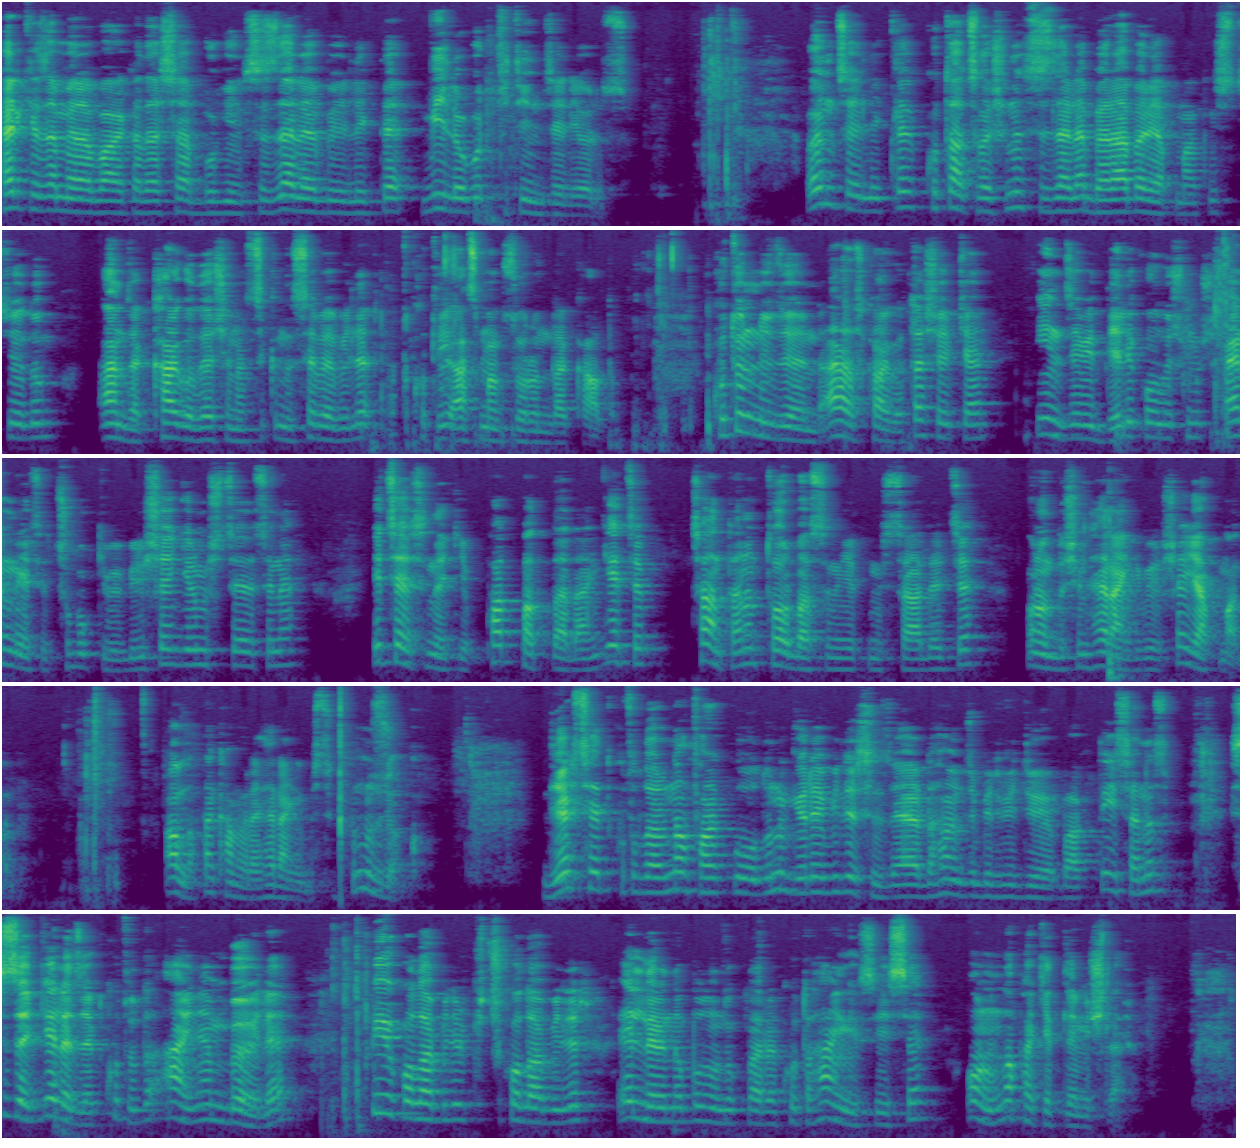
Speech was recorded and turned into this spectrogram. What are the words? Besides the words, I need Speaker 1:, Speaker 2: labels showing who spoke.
Speaker 1: Herkese merhaba arkadaşlar. Bugün sizlerle birlikte Vlogur Kit'i inceliyoruz. Öncelikle kutu açılışını sizlerle beraber yapmak istiyordum. Ancak kargoda yaşanan sıkıntı sebebiyle kutuyu açmak zorunda kaldım. Kutunun üzerinde Aras kargo taşırken ince bir delik oluşmuş. Her neyse çubuk gibi bir şey girmiş içerisine. İçerisindeki pat patlardan geçip çantanın torbasını yırtmış sadece. Onun dışında herhangi bir şey yapmadım. Allah'tan kameraya herhangi bir sıkıntımız yok. Diğer set kutularından farklı olduğunu görebilirsiniz. Eğer daha önce bir videoya baktıysanız size gelecek kutuda aynen böyle. Büyük olabilir, küçük olabilir. Ellerinde bulundukları kutu hangisi ise onunla paketlemişler.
